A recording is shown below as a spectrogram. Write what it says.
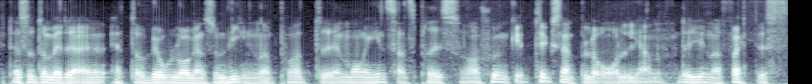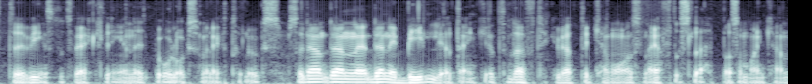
Dessutom är det ett av bolagen som vinner på att eh, många insatspriser har sjunkit, till exempel oljan. Det gynnar faktiskt eh, vinstutvecklingen i ett bolag som Electrolux. Så den, den, den är billig helt enkelt. Därför tycker vi att det kan vara en sån eftersläpare som man kan,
